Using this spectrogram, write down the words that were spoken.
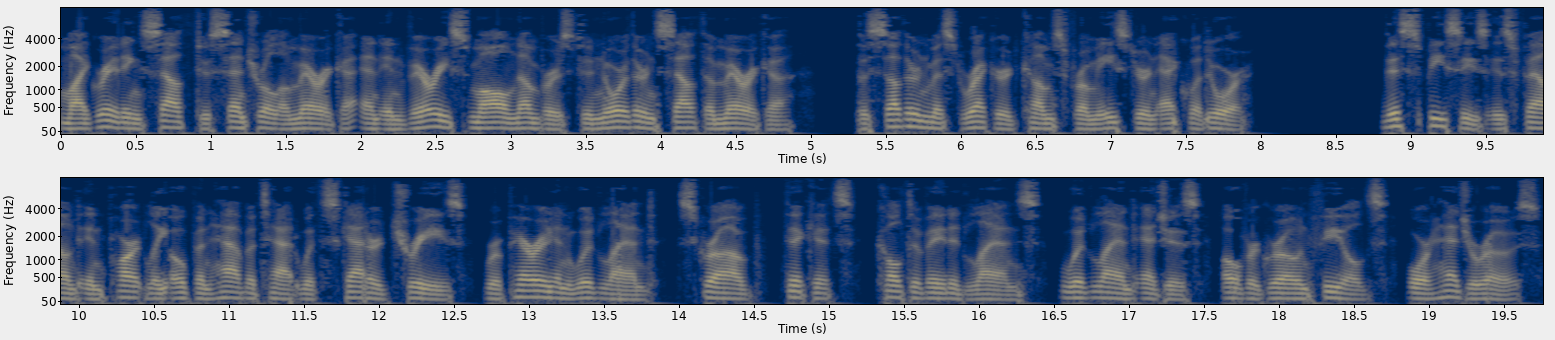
migrating south to Central America and in very small numbers to northern South America, the southernmost record comes from eastern Ecuador. This species is found in partly open habitat with scattered trees, riparian woodland, scrub, thickets, cultivated lands, woodland edges, overgrown fields, or hedgerows.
